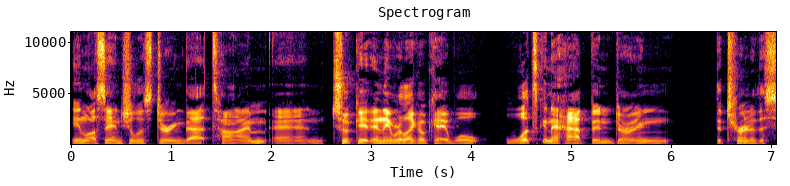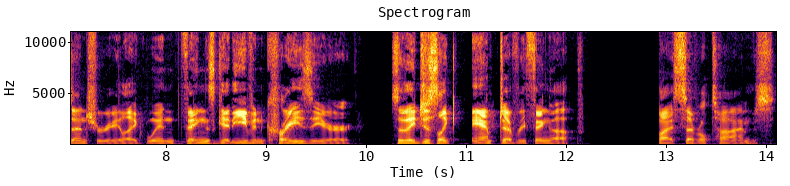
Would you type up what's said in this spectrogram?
in Los Angeles during that time and took it and they were like, okay, well, what's going to happen during the turn of the century, like when things get even crazier? So they just like amped everything up by several times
